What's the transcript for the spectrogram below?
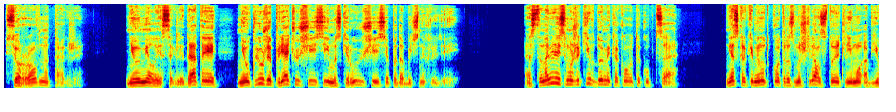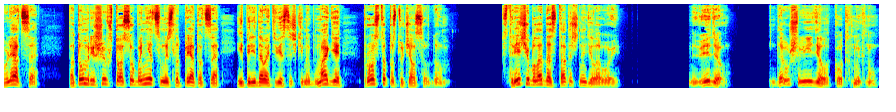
Все ровно так же. Неумелые соглядатые, неуклюже прячущиеся и маскирующиеся под обычных людей. Остановились мужики в доме какого-то купца. Несколько минут кот размышлял, стоит ли ему объявляться, Потом, решив, что особо нет смысла прятаться и передавать весточки на бумаге, просто постучался в дом. Встреча была достаточно деловой. «Видел?» «Да уж видел», — кот хмыкнул.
